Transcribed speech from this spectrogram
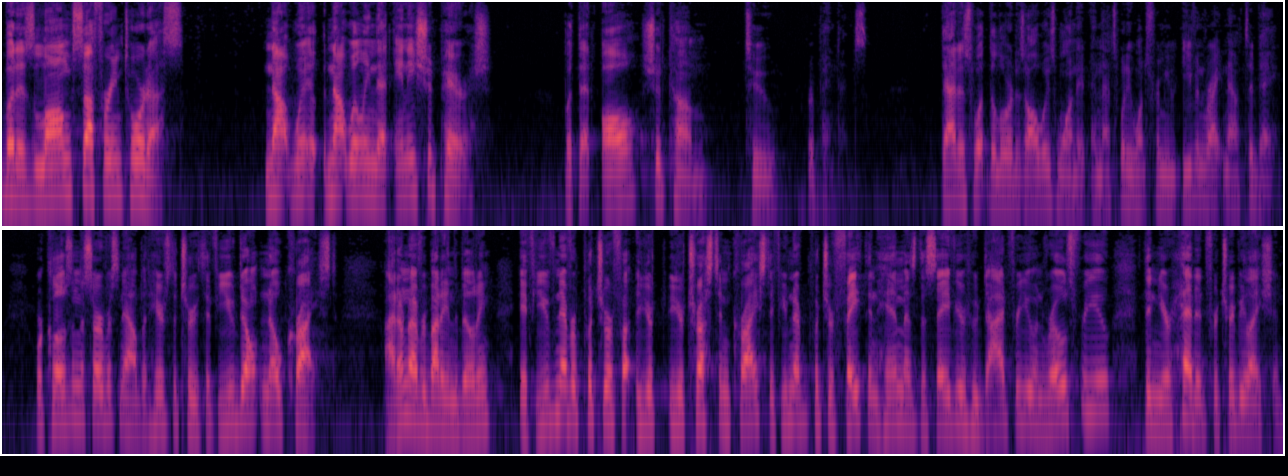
but is long suffering toward us not, wi- not willing that any should perish, but that all should come to repentance. That is what the Lord has always wanted, and that's what He wants from you even right now today. We're closing the service now, but here's the truth. If you don't know Christ, I don't know everybody in the building. If you've never put your, your, your trust in Christ, if you've never put your faith in Him as the Savior who died for you and rose for you, then you're headed for tribulation.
